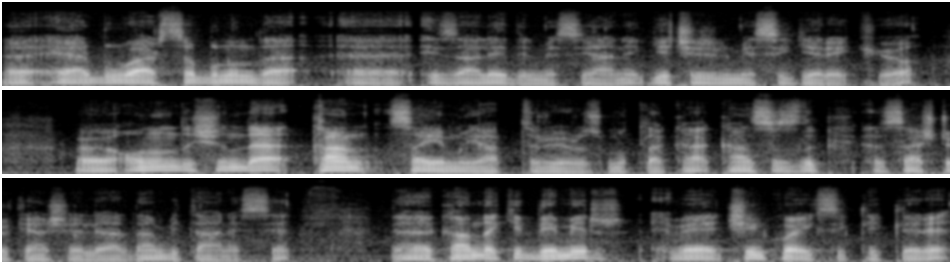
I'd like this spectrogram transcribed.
E, eğer bu varsa bunun da e, izale edilmesi yani geçirilmesi gerekiyor. Ee, Onun dışında kan sayımı yaptırıyoruz mutlaka. Kansızlık e, saç döken şeylerden bir tanesi. Ee, Kandaki demir ve çinko eksiklikleri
